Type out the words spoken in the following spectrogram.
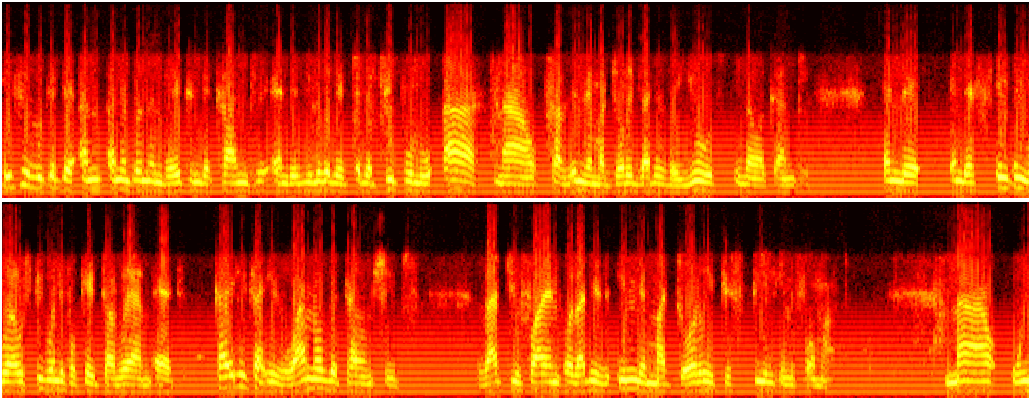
if you look at the un- unemployment rate in the country and if you look at the, the people who are now in the majority, that is the youth in our country, and the and the same thing, where I speak only for Cape Town where I'm at. Khayelitsha is one of the townships that you find or that is in the majority still informal. Now, we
